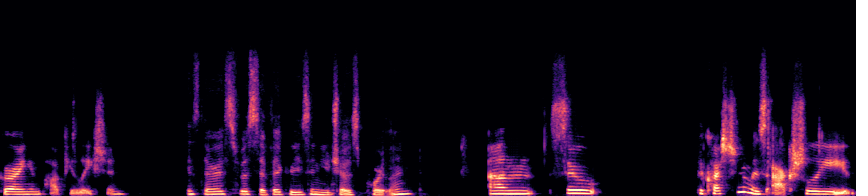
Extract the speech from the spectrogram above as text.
growing in population. Is there a specific reason you chose Portland? Um, so the question was actually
